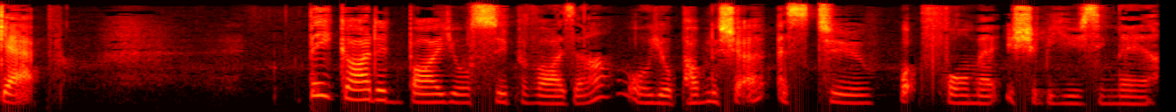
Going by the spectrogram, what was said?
gap. Be guided by your supervisor or your publisher as to what format you should be using there.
